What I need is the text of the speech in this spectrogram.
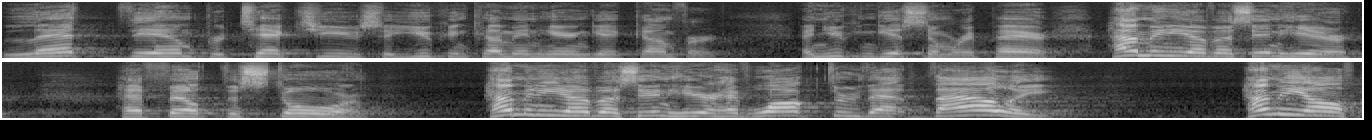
Let them protect you so you can come in here and get comfort and you can get some repair. How many of us in here have felt the storm? How many of us in here have walked through that valley? How many y'all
